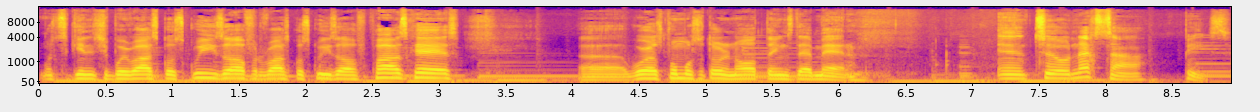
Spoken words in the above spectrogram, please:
once again, it's your boy Rawsko Squeezoff for the Rawsko Squeezoff podcast. Uh, world's foremost authority in all things that matter. Until next time, peace.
